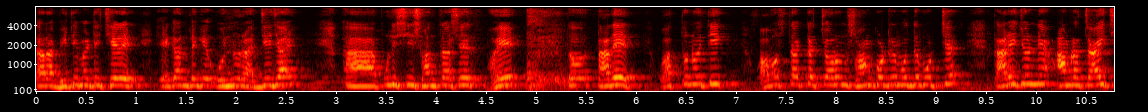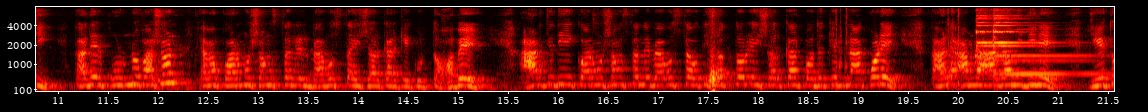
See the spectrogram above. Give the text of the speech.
তারা ভিটিমাটি ছেড়ে এখান থেকে অন্য রাজ্যে যায় পুলিশি সন্ত্রাসের হয়ে তো তাদের অর্থনৈতিক অবস্থা একটা চরম সংকটের মধ্যে পড়ছে। তারই জন্য আমরা চাইছি তাদের পূর্ণবাসন এবং কর্মসংস্থানের ব্যবস্থা এই সরকারকে করতে হবে। আর যদি এই কর্মসংস্থানের ব্যবস্থা অতি সত্বর এই সরকার পদক্ষেপ না করে, তাহলে আমরা আগামী দিনে যেহেতু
